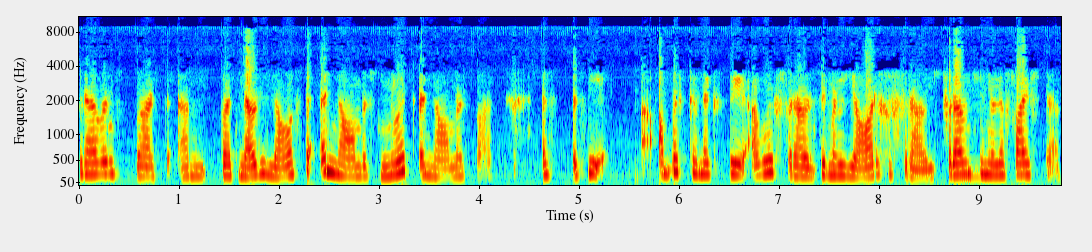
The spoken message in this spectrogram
vrouens wat um, wat nou die laaste innames nootinnames was is is die amper kan ek sê ouer vrouens, die middeljarige vrouens, vrouens in hulle 50.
